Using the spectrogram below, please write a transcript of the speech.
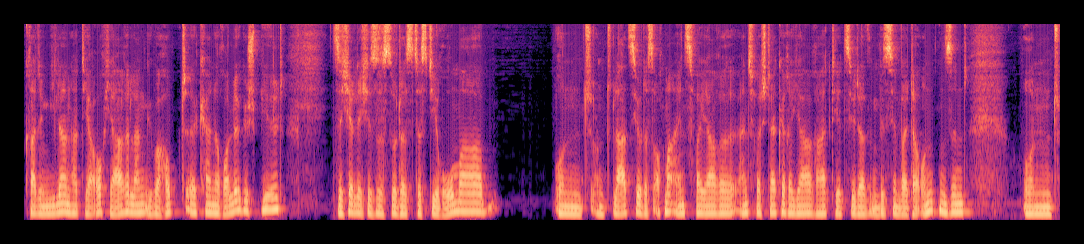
gerade Milan hat ja auch jahrelang überhaupt äh, keine Rolle gespielt. Sicherlich ist es so, dass, dass die Roma und, und Lazio das auch mal ein, zwei Jahre, ein, zwei stärkere Jahre hat, jetzt wieder ein bisschen weiter unten sind. Und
